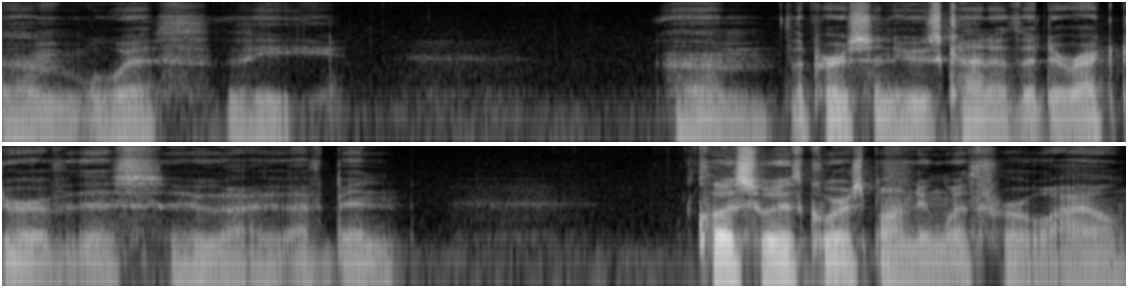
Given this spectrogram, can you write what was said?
um, with the um, the person who's kind of the director of this, who I, I've been close with, corresponding with for a while,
